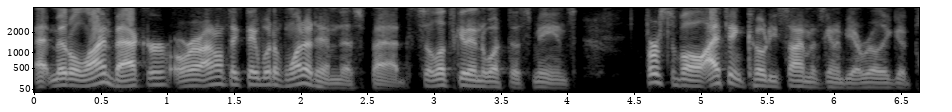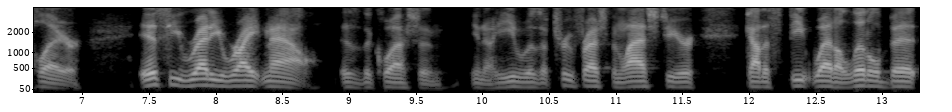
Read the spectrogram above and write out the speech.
at middle linebacker, or I don't think they would have wanted him this bad. So let's get into what this means. First of all, I think Cody Simon's going to be a really good player. Is he ready right now? Is the question. You know, he was a true freshman last year, got his feet wet a little bit.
